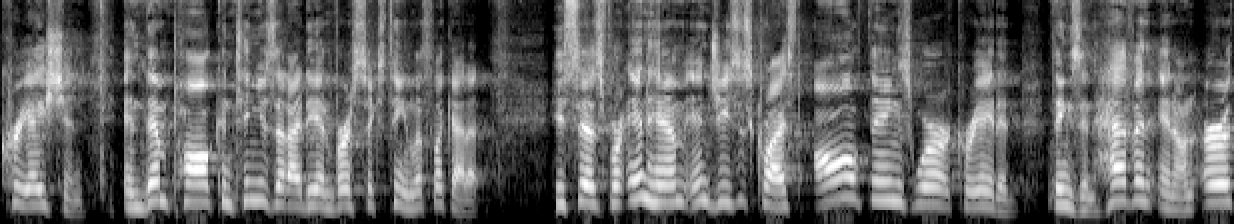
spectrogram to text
creation. And then Paul continues that idea in verse 16. Let's look at it. He says, For in him, in Jesus Christ, all things were created things in heaven and on earth,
